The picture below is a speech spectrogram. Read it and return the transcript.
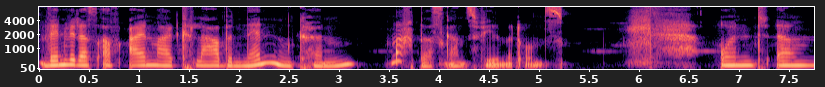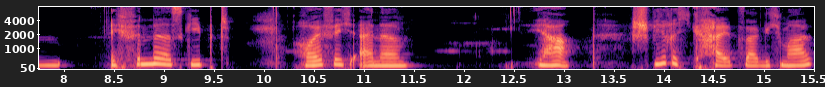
Wenn wir das auf einmal klar benennen können, macht das ganz viel mit uns. Und ähm, ich finde, es gibt häufig eine ja, Schwierigkeit, sage ich mal,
